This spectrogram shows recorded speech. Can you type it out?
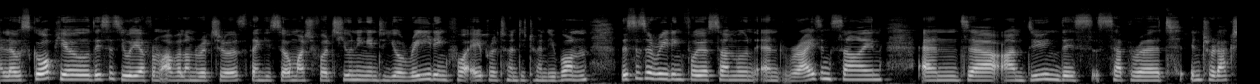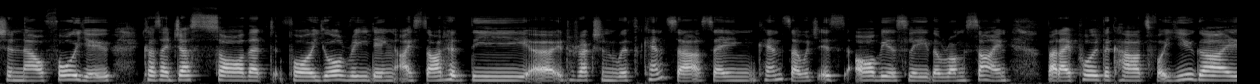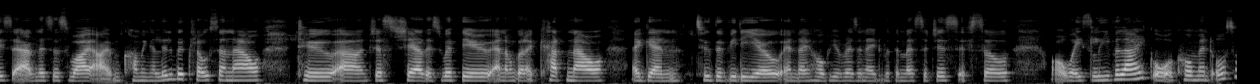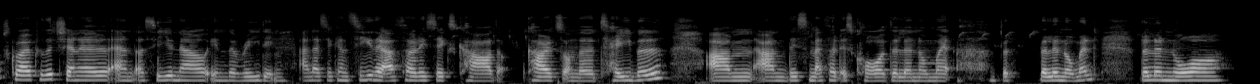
Hello Scorpio, this is Julia from Avalon Rituals. Thank you so much for tuning into your reading for April 2021. This is a reading for your sun, moon, and rising sign, and uh, I'm doing this separate introduction now for you because I just saw that for your reading I started the uh, introduction with Cancer, saying Cancer, which is obviously the wrong sign, but I pulled the cards for you guys, and this is why I'm coming a little bit closer now to uh, just share this with you. And I'm I'm going to cut now again to the video and I hope you resonate with the messages. If so, always leave a like or a comment or subscribe to the channel and I'll see you now in the reading. And as you can see, there are 36 card, cards on the table um, and this method is called the Lenormand, the, the Lenormand, the Lenore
